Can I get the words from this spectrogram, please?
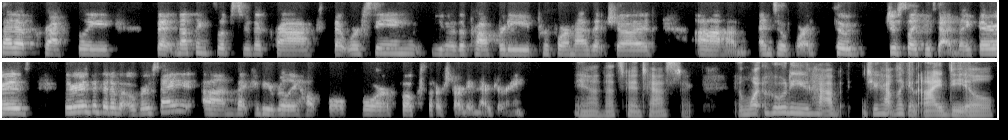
set up correctly, that nothing slips through the cracks, that we're seeing you know the property perform as it should, um, and so forth. So just like you said, like there is there is a bit of oversight um, that could be really helpful for folks that are starting their journey. Yeah, that's fantastic. And what who do you have? Do you have like an ideal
